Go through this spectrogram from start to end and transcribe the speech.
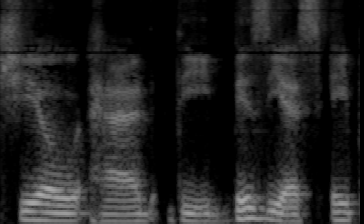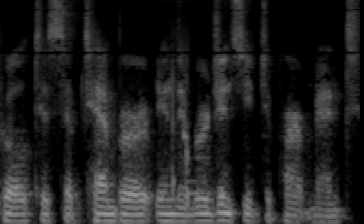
CHEO had the busiest April to September in the emergency department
